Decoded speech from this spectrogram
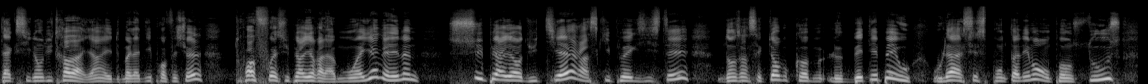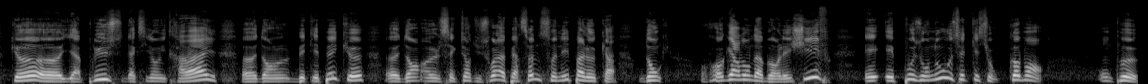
d'accidents du travail hein, et de maladies professionnelles, trois fois supérieure à la moyenne. Elle est même supérieure du tiers à ce qui peut exister dans un secteur comme le BTP, où, là, assez spontanément, on pense tous qu'il y a plus d'accidents du travail euh, dans le BTP que euh, dans le secteur du soin à la personne. Ce n'est pas le cas. Donc, regardons d'abord les chiffres et posons-nous cette question. Comment on peut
